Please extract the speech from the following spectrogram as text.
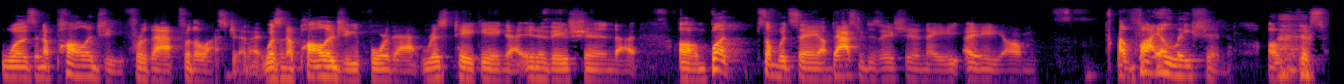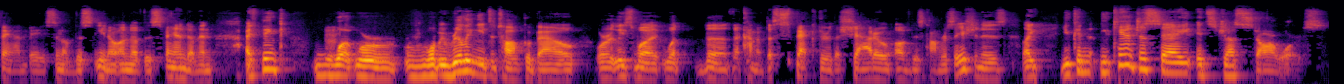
was an apology for that for the Last Jedi. It was an apology for that risk taking, that innovation, that um, but some would say a bastardization, a a um, a violation of this fan base and of this you know and of this fandom. And I think Hmm. what we're what we really need to talk about or at least what what the the kind of the specter the shadow of this conversation is like you can you can't just say it's just star wars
